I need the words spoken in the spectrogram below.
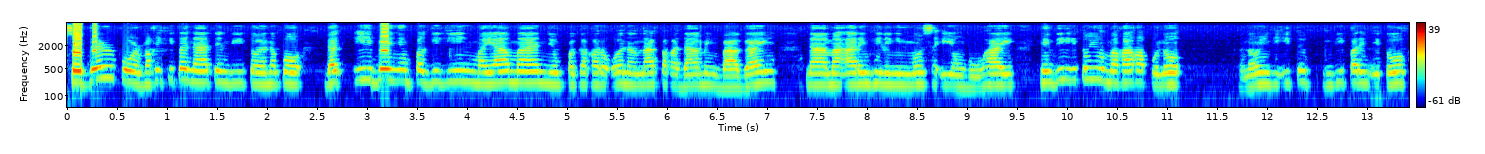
So, therefore, makikita natin dito, ano po, that even yung pagiging mayaman, yung pagkakaroon ng napakadaming bagay na maaring hilingin mo sa iyong buhay, hindi ito yung makakapuno ano, hindi ito hindi pa rin ito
